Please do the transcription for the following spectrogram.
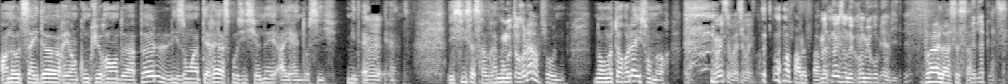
en outsider et en concurrent de Apple, ils ont intérêt à se positionner high-end aussi. Mid-end. Ouais. Ici, ça sera vraiment Motorola? phone. Non, Motorola, ils sont morts. Oui, c'est vrai, c'est vrai. On n'en parle pas. Maintenant, ils ont de grands bureaux bien vides. Voilà, c'est ça. Mais de la place.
